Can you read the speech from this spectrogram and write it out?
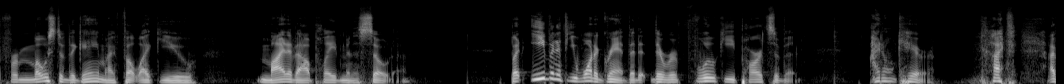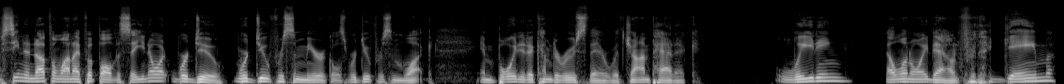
for most of the game I felt like you might have outplayed Minnesota. But even if you want to grant that there were fluky parts of it, I don't care. I've, I've seen enough Illini football to say, you know what, we're due. We're due for some miracles. We're due for some luck. And boy, did it come to roost there with John Paddock leading Illinois down for the game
